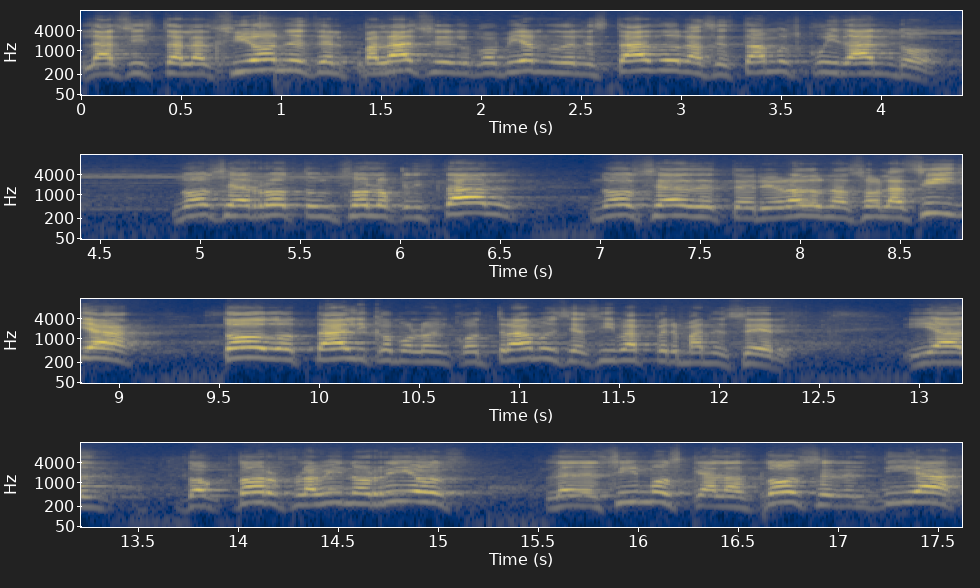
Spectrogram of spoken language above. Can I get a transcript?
Las instalaciones del Palacio del Gobierno del Estado las estamos cuidando. No se ha roto un solo cristal, no se ha deteriorado una sola silla, todo tal y como lo encontramos y así va a permanecer. Y al doctor Flavino Ríos le decimos que a las 12 del día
